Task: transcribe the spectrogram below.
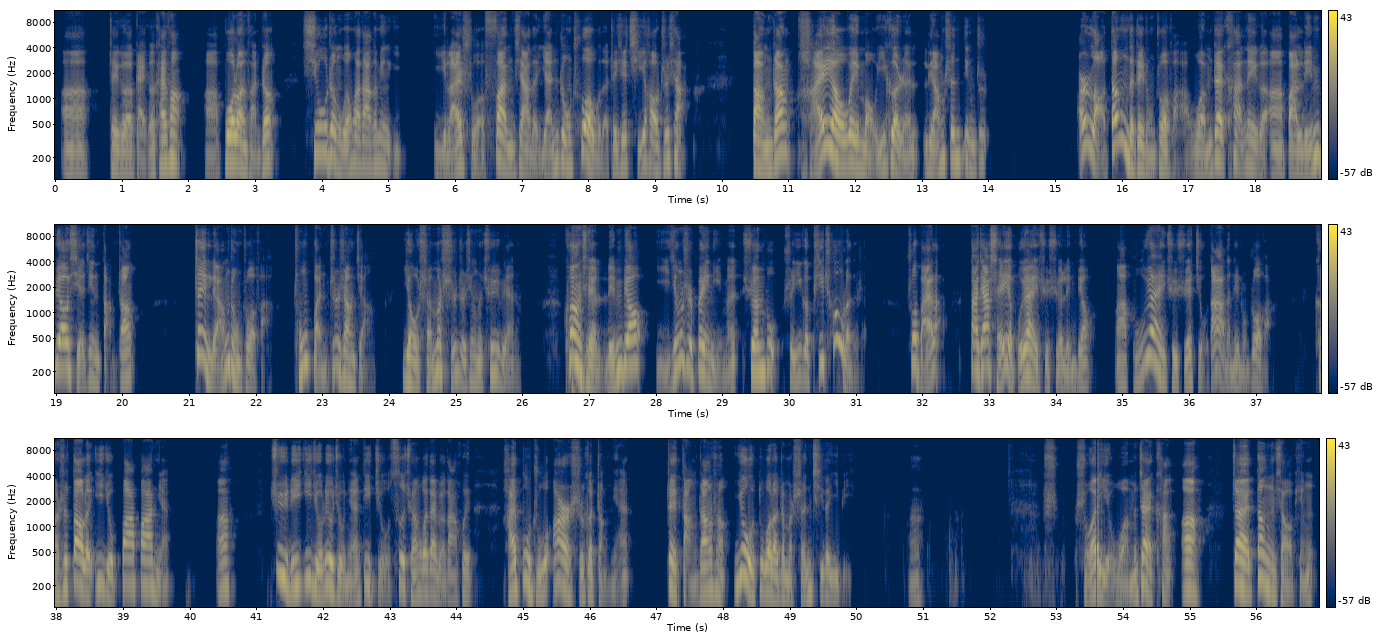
啊，这个改革开放啊，拨乱反正，修正文化大革命以以来所犯下的严重错误的这些旗号之下。党章还要为某一个人量身定制，而老邓的这种做法，我们再看那个啊，把林彪写进党章，这两种做法从本质上讲有什么实质性的区别呢？况且林彪已经是被你们宣布是一个批臭了的人，说白了，大家谁也不愿意去学林彪啊，不愿意去学九大的那种做法。可是到了一九八八年。啊，距离一九六九年第九次全国代表大会还不足二十个整年，这党章上又多了这么神奇的一笔啊。所以我们再看啊，在邓小平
